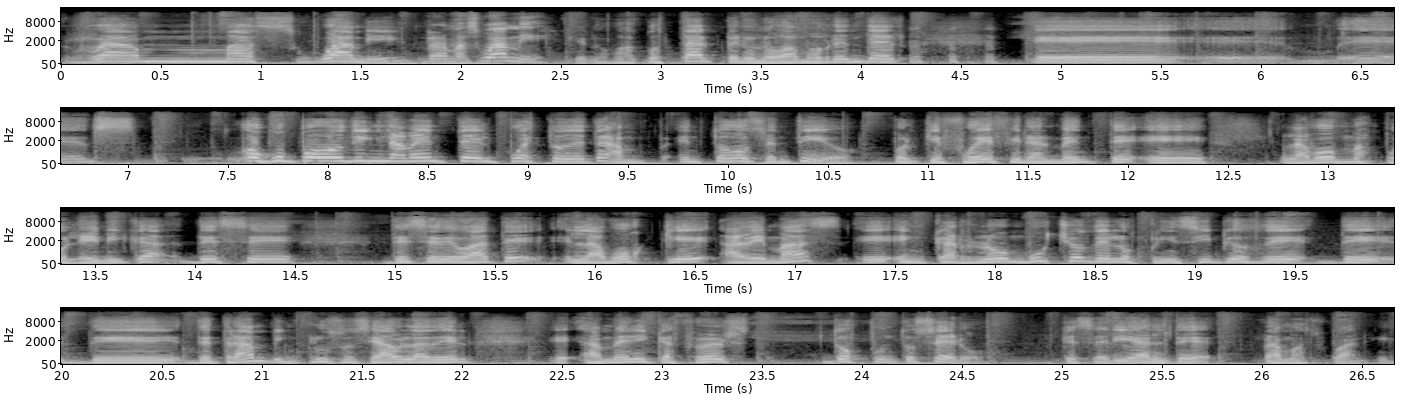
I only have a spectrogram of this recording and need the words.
Ramaswamy, Ramaswamy. que nos va a costar, pero lo vamos a aprender, eh, eh, eh, ocupó dignamente el puesto de Trump en todo sentido, porque fue finalmente eh, la voz más polémica de ese, de ese debate, la voz que además eh, encarnó muchos de los principios de, de- de- de Trump, incluso se habla del eh, America First 2.0 que sería el de Ramaswamy.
